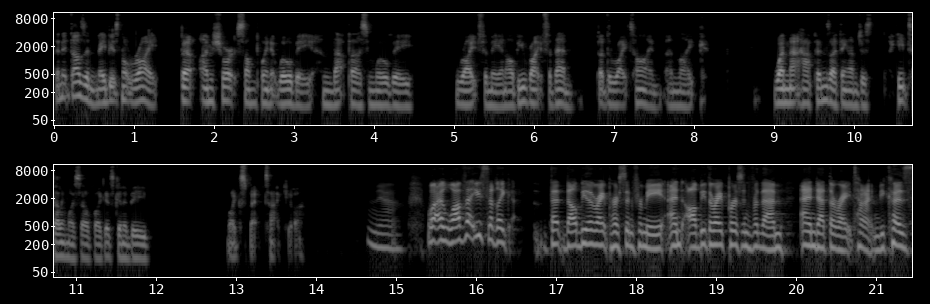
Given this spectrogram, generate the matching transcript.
then it doesn't. Maybe it's not right. But I'm sure at some point it will be, and that person will be right for me, and I'll be right for them at the right time. And like when that happens, I think I'm just I keep telling myself like it's going to be like spectacular. Yeah. Well, I love that you said like that they'll be the right person for me and I'll be the right person for them and at the right time because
